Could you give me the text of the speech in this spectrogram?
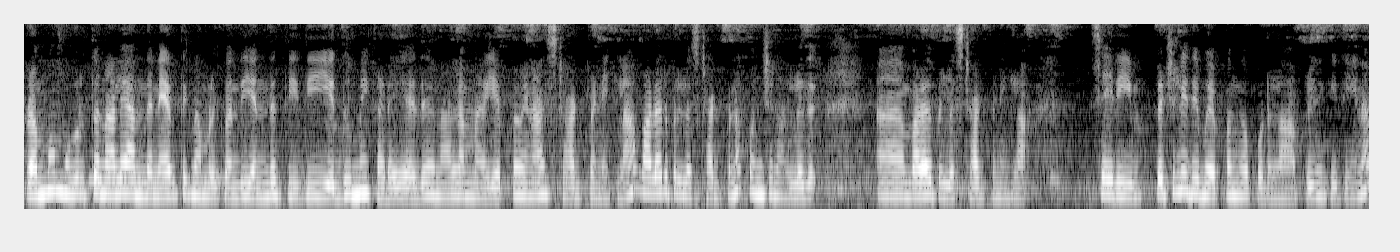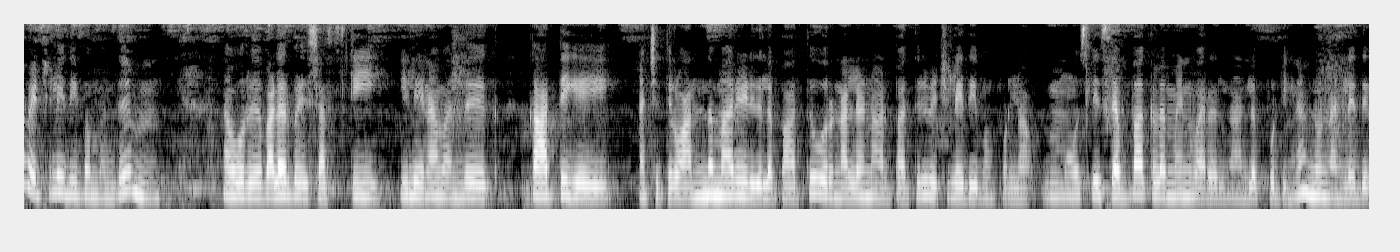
பிரம்ம முகூர்த்தனாலே அந்த நேரத்துக்கு நம்மளுக்கு வந்து எந்த தீதி எதுவுமே கிடையாது. அதனால் நம்ம எப்போ வேணாலும் ஸ்டார்ட் பண்ணிக்கலாம். வளர்பிறையில் ஸ்டார்ட் பண்ணால் கொஞ்சம் நல்லது. அஹ் வளர்பிறையில் ஸ்டார்ட் பண்ணிக்கலாம். சரி வெற்றிலை தீபம் எப்போங்க போடலாம் அப்படின்னு கேட்டிங்கன்னா வெற்றிலை தீபம் வந்து ஒரு வளர்பிறை சஷ்டி இல்லைன்னா வந்து கார்த்திகை நட்சத்திரம் அந்த மாதிரி இதில் பார்த்து ஒரு நல்ல நாள் பார்த்து வெற்றிலை தீபம் போடலாம். மோஸ்ட்லி செவ்வாய்க்கிழமைன்னு வர நாளில் போட்டிங்கன்னா இன்னும் நல்லது.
